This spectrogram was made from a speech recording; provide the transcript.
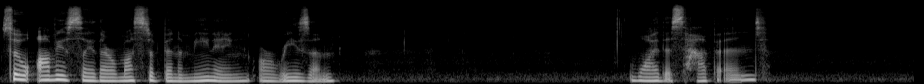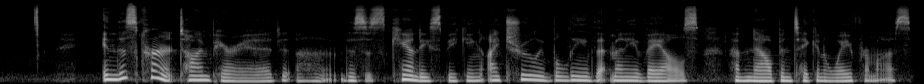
So obviously, there must have been a meaning or reason why this happened. In this current time period, uh, this is Candy speaking, I truly believe that many veils have now been taken away from us.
